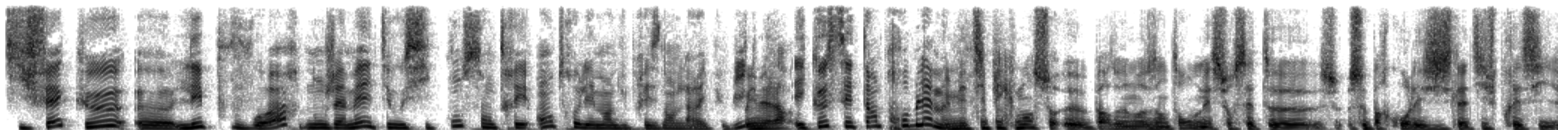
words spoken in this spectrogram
qui fait que euh, les pouvoirs n'ont jamais été aussi concentrés entre les mains du président de la République et que c'est un problème. mais typiquement, euh, pardonnez-moi de mais sur cette, ce parcours législatif précis,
